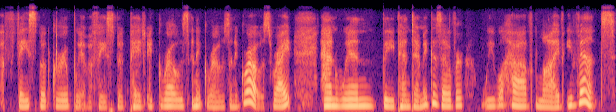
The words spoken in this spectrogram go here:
a Facebook group, we have a Facebook page. It grows and it grows and it grows, right? And when the pandemic is over, we will have live events.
